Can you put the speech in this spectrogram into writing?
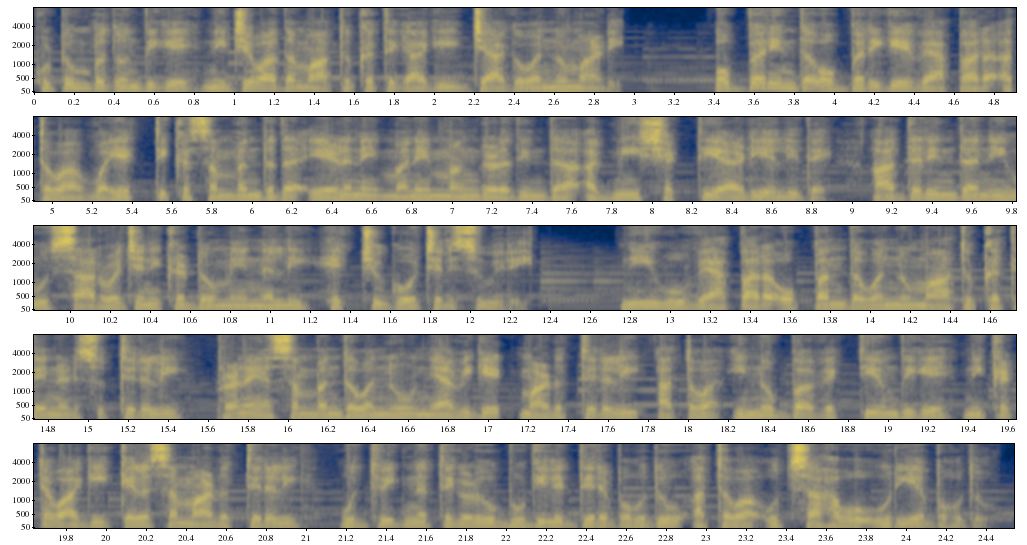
ಕುಟುಂಬದೊಂದಿಗೆ ನಿಜವಾದ ಮಾತುಕತೆಗಾಗಿ ಜಾಗವನ್ನು ಮಾಡಿ. ಒಬ್ಬರಿಂದ ಒಬ್ಬರಿಗೆ ವ್ಯಾಪಾರ ಅಥವಾ ವೈಯಕ್ತಿಕ ಸಂಬಂಧದ ಏಳನೇ ಮನೆ ಮಂಗಳದಿಂದ ಅಗ್ನಿ ಶಕ್ತಿಯ ಅಡಿಯಲ್ಲಿದೆ. ಆದ್ದರಿಂದ ನೀವು ಸಾರ್ವಜನಿಕ ಡೊಮೇನ್ನಲ್ಲಿ ಹೆಚ್ಚು ಗೋಚರಿಸುವಿರಿ. ನೀವು ವ್ಯಾಪಾರ ಒಪ್ಪಂದವನ್ನು ಮಾತುಕತೆ ನಡೆಸುತ್ತಿರಲಿ, ಪ್ರಣಯ ಸಂಬಂಧವನ್ನು ನ್ಯಾವಿಗೇಟ್ ಮಾಡುತ್ತಿರಲಿ ಅಥವಾ ಇನ್ನೊಬ್ಬ ವ್ಯಕ್ತಿಯೊಂದಿಗೆ ನಿಕಟವಾಗಿ ಕೆಲಸ ಮಾಡುತ್ತಿರಲಿ, ಉದ್ವಿಗ್ನತೆಗಳು ಭುಗಿಲೆದ್ದಿರಬಹುದು ಅಥವಾ ಉತ್ಸಾಹವು ಉರಿಯಬಹುದು.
